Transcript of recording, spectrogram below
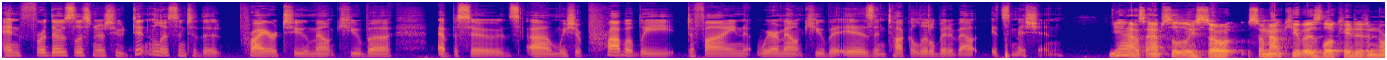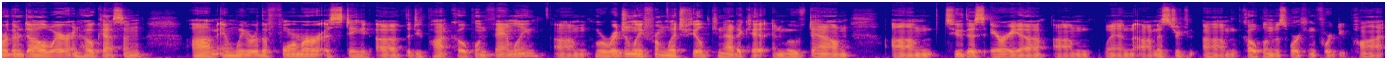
And for those listeners who didn't listen to the prior to Mount Cuba episodes, um, we should probably define where Mount Cuba is and talk a little bit about its mission. Yes, absolutely. So, so Mount Cuba is located in northern Delaware in Hockessin. Um, and we were the former estate of the DuPont Copeland family, um, who were originally from Litchfield, Connecticut, and moved down um, to this area um, when uh, Mr. Um, Copeland was working for DuPont.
